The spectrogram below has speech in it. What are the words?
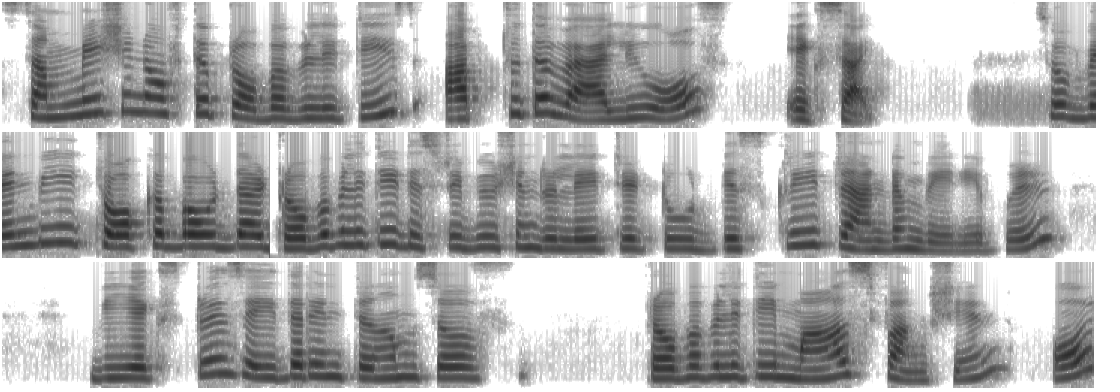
summation of the probabilities up to the value of xi. So, when we talk about the probability distribution related to discrete random variable, we express either in terms of probability mass function or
